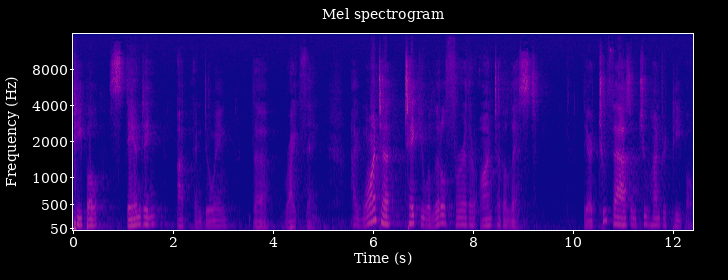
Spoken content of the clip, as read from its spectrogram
people standing up and doing the right thing. I want to take you a little further onto the list. There are 2,200 people.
